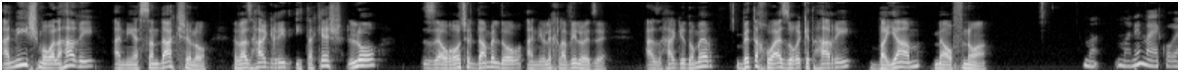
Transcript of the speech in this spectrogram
אני אשמור על הארי אני הסנדק שלו ואז הגריד התעקש לא זה ההוראות של דמבלדור אני הולך להביא לו את זה אז הגריד אומר בטח הוא היה זורק את הארי בים מהאופנוע מעניין מה היה קורה.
